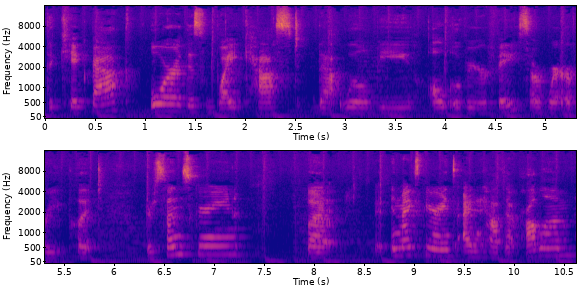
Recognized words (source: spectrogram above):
the kickback or this white cast that will be all over your face or wherever you put your sunscreen. But in my experience, I didn't have that problem.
